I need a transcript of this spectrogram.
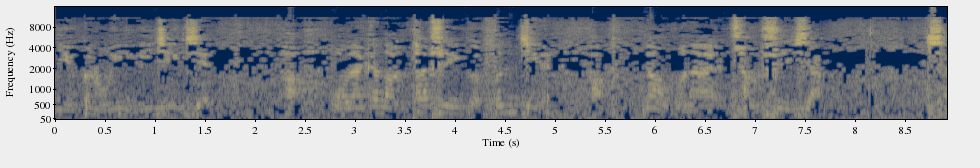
你也更容易理解一些。好，我们来看到它是一个分解。好，那我们来尝试一下，强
